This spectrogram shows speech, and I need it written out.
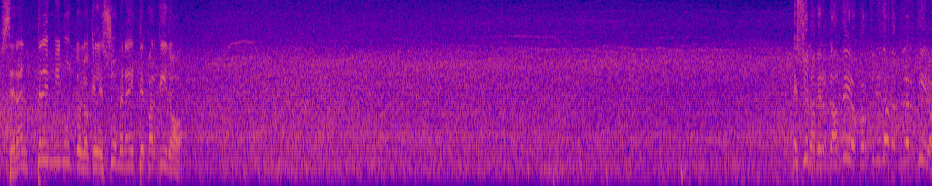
Serán tres minutos lo que le sumen a este partido. Es una verdadera oportunidad ante el arquero.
